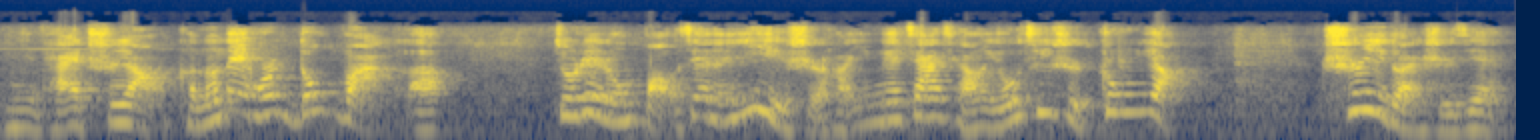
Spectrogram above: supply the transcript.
你才吃药，可能那会儿你都晚了。就这种保健的意识哈，应该加强，尤其是中药，吃一段时间，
